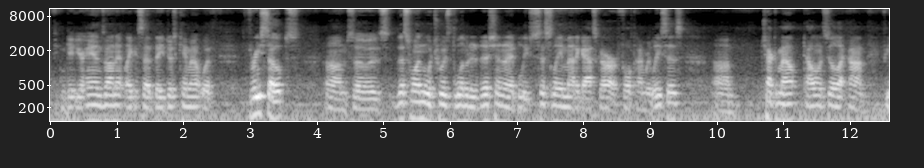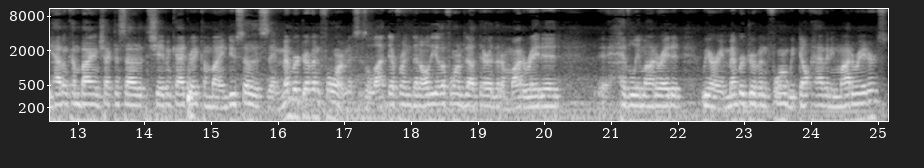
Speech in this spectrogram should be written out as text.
if you can get your hands on it, like I said, they just came out with three soaps. Um, so this one, which was the limited edition, and I believe Sicily and Madagascar are full-time releases. Um, check them out, tallow-and-steel.com. If you haven't come by and checked us out at the Shaving Cadre, come by and do so. This is a member-driven forum. This is a lot different than all the other forums out there that are moderated, heavily moderated. We are a member-driven forum. We don't have any moderators.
